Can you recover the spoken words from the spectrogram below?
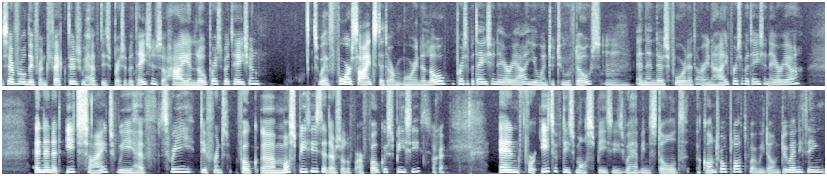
several different factors. We have this precipitation, so high and low precipitation. So we have four sites that are more in the low precipitation area. You went to two of those. Mm. And then there's four that are in high precipitation area. And then at each site, we have three different uh, moss species that are sort of our focus species. Okay. And for each of these moss species, we have installed a control plot where we don't do anything.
